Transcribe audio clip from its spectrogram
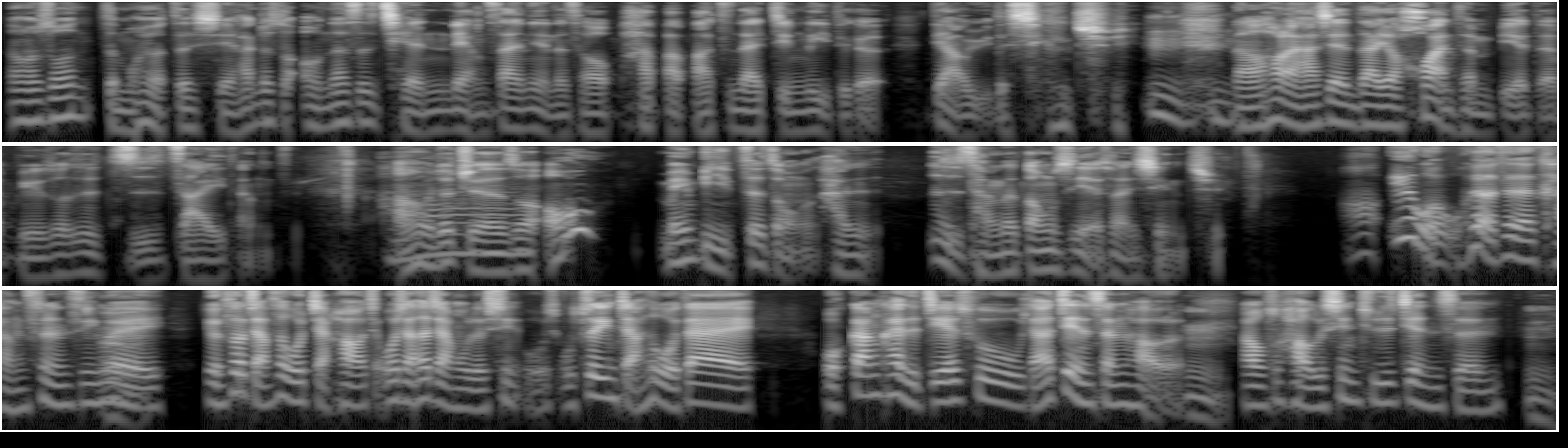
然后我说怎么会有这些？他就说哦，那是前两三年的时候，他爸爸正在经历这个钓鱼的兴趣。嗯，嗯，然后后来他现在又换成别的，比如说是植栽这样子。然后我就觉得说哦，哦，maybe 这种很日常的东西也算兴趣。哦，因为我我会有这个 concern，是因为有时候假设我讲好，我假设讲我的兴，我我最近假设我在我刚开始接触，假设健身好了，嗯，然后我说好的兴趣是健身，嗯。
